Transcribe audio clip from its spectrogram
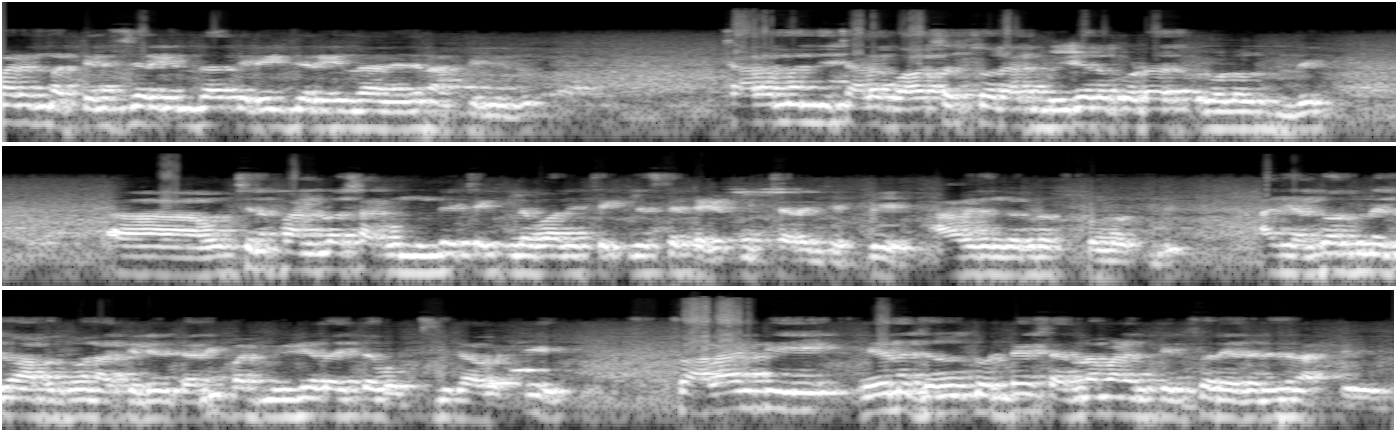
మేడం నాకు తెలిసి జరిగిందా తెలియక జరిగిందా అనేది నాకు తెలియదు చాలామంది చాలా వాట్సాప్స్ లేకపోతే మీడియాలో కూడా స్క్రోల్ అవుతుంది. వచ్చిన ఫండ్లో సగం ముందే చెక్లు ఇవ్వాలి చెక్లు ఇస్తే టికెట్లు ఇచ్చారని చెప్పి ఆ విధంగా కూడా స్క్రోల్ అవుతుంది. అది ఎంతవరకు నిజం అబద్ధం నాకు తెలియదు కానీ బట్ మీడియాలో అయితే వచ్చింది కాబట్టి. సో అలాంటి ఏదైనా జరుగుతుంటే శర్మ మేడం తెలుసో లేదనేది నాకు తెలియదు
